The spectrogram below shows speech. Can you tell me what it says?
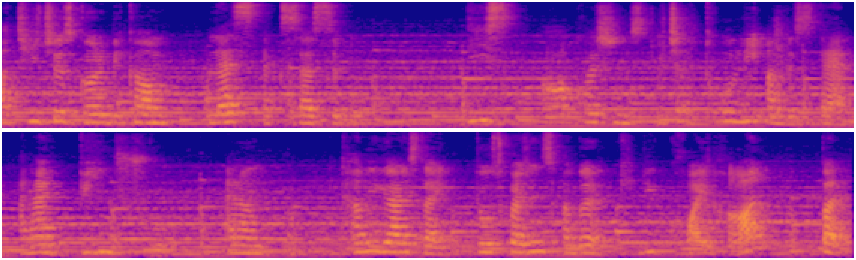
Are teachers going to become less accessible? These are questions which I totally understand and I've been through. And I'll tell you guys like those questions are gonna hit you quite hard but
